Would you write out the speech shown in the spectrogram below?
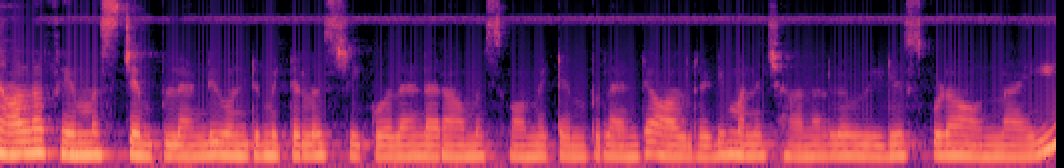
చాలా ఫేమస్ టెంపుల్ అండి. ఒంటిమిట్టలో శ్రీ కోదండ రామస్వామి టెంపుల్ అంటే ఆల్రెడీ మన ఛానల్లో వీడియోస్ కూడా ఉన్నాయి.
